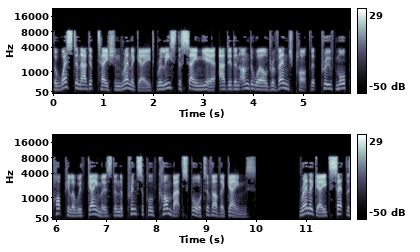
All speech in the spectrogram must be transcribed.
The Western adaptation Renegade released the same year added an underworld revenge plot that proved more popular with gamers than the principled combat sport of other games. Renegade set the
